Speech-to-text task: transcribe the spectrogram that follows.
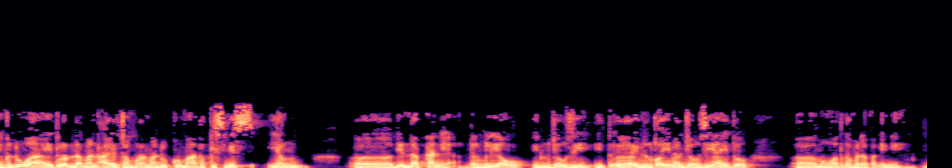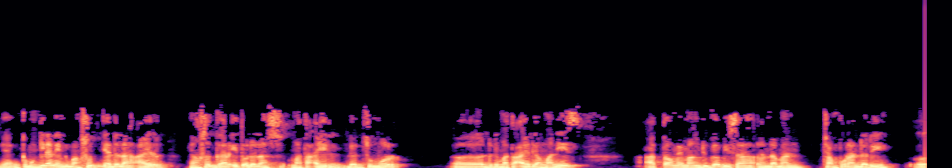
Yang kedua itu rendaman air campuran madu kurma atau kismis yang e, diendapkan ya. Dan beliau Ibnu Jauzi itu e, Ibnu Qayyim al-Jauziyah itu e, menguatkan pendapat ini. Yang kemungkinan yang dimaksudnya adalah air yang segar itu adalah mata air dan sumur e, dari mata air yang manis atau memang juga bisa rendaman campuran dari e,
